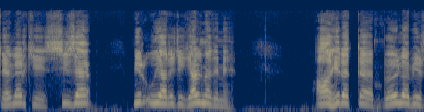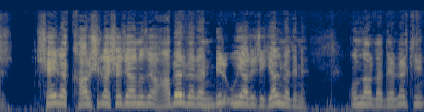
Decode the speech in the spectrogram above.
Derler ki size bir uyarıcı gelmedi mi? Ahirette böyle bir şeyle karşılaşacağınızı haber veren bir uyarıcı gelmedi mi? Onlar da derler ki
